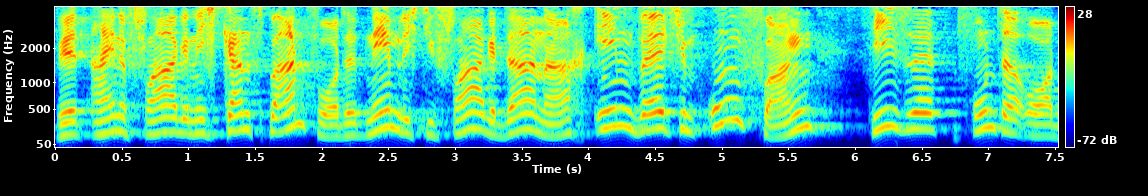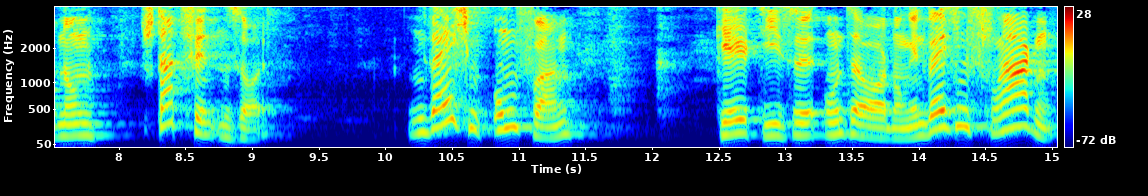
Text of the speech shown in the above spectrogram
wird eine Frage nicht ganz beantwortet, nämlich die Frage danach, in welchem Umfang diese Unterordnung stattfinden soll. In welchem Umfang gilt diese Unterordnung? In welchen Fragen?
